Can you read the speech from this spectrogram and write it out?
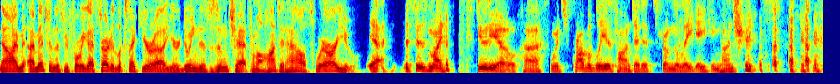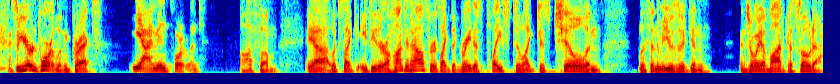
Now, I, I mentioned this before we got started. Looks like you're uh, you're doing this Zoom chat from a haunted house. Where are you? Yeah, this is my studio, uh, which probably is haunted. It's from the late 1800s. so you're in Portland, correct? Yeah, I'm in Portland. Awesome. Yeah, it looks like it's either a haunted house or it's like the greatest place to like just chill and listen to music and enjoy a vodka soda.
